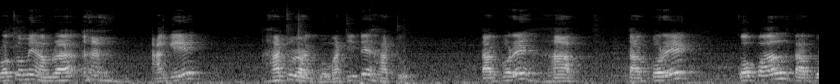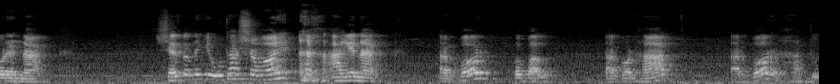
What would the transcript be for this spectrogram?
প্রথমে আমরা আগে হাঁটু রাখব, মাটিতে হাঁটু, তারপরে হাত, তারপরে কপাল, তারপরে নাক। সেজদা থেকে ওঠার সময় আগে নাক, তারপর কপাল, তারপর হাত, তারপর হাঁটু।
